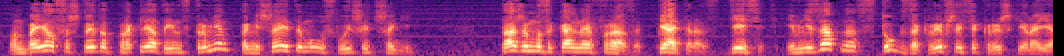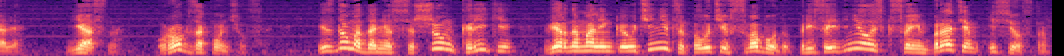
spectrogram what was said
Он боялся, что этот проклятый инструмент помешает ему услышать шаги. Та же музыкальная фраза, пять раз, десять, и внезапно стук закрывшейся крышки рояля. Ясно. Урок закончился. Из дома донесся шум, крики. Верно, маленькая ученица, получив свободу, присоединилась к своим братьям и сестрам.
